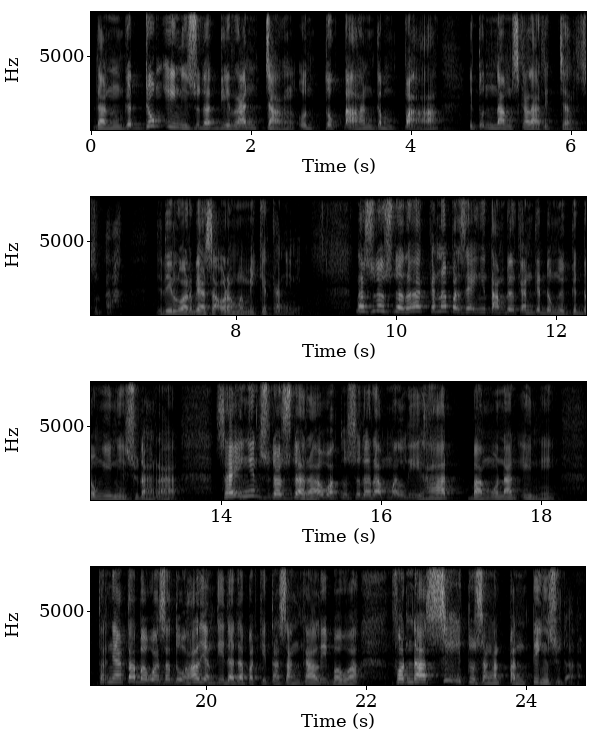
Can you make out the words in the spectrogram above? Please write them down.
dan gedung ini sudah dirancang untuk tahan gempa itu 6 skala Richter saudara. Jadi luar biasa orang memikirkan ini. Nah saudara-saudara kenapa saya ingin tampilkan gedung-gedung ini saudara. Saya ingin saudara-saudara waktu saudara melihat bangunan ini ternyata bahwa satu hal yang tidak dapat kita sangkali bahwa fondasi itu sangat penting saudara.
